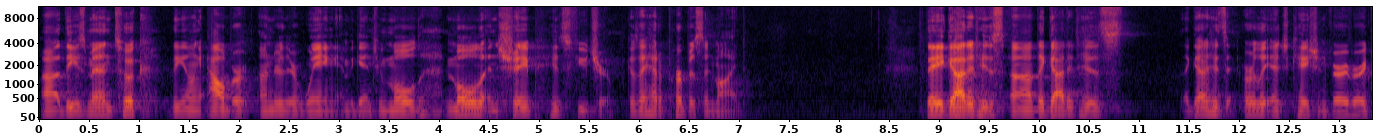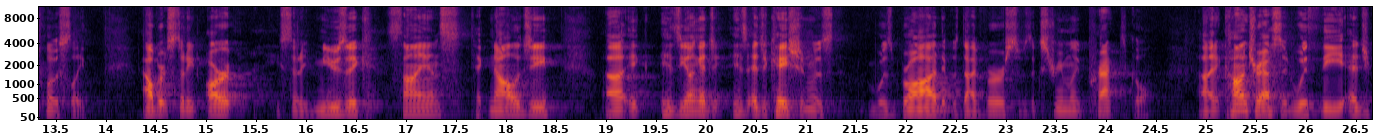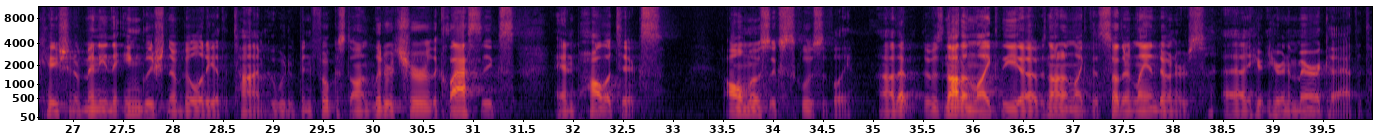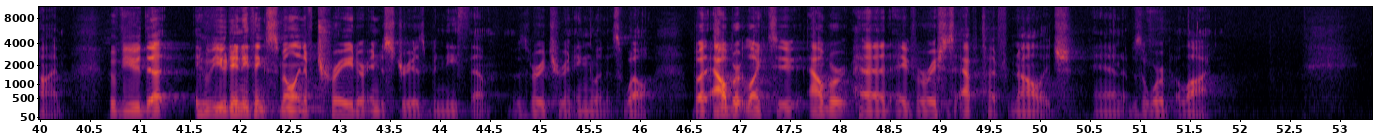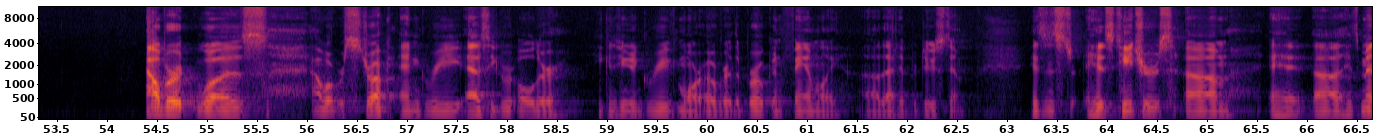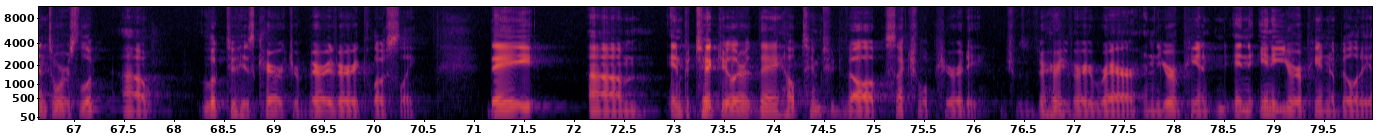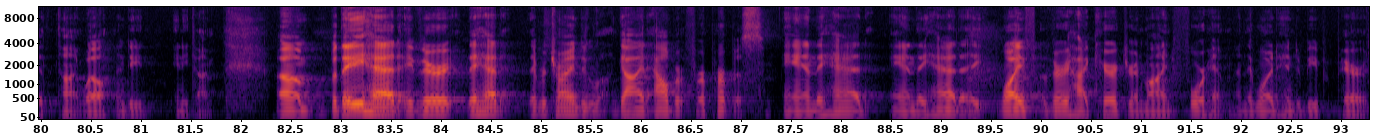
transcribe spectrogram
Uh, these men took the young Albert under their wing and began to mold, mold and shape his future because they had a purpose in mind. They guided his, uh, they guided his, they got his early education very, very closely. Albert studied art, he studied music, science, technology. Uh, it, his, young edu- his education was, was broad, it was diverse, it was extremely practical. Uh, it contrasted with the education of many in the English nobility at the time, who would have been focused on literature, the classics, and politics almost exclusively. Uh, that it was not unlike the uh, it was not unlike the southern landowners uh, here, here, in America at the time, who viewed that who viewed anything smelling of trade or industry as beneath them. It was very true in England as well. But Albert liked to Albert had a voracious appetite for knowledge and absorbed a lot. Albert was, Albert was struck and grieved, as he grew older, he continued to grieve more over the broken family uh, that had produced him. His, his teachers, um, uh, his mentors, looked, uh, looked to his character very, very closely. They, um, in particular, they helped him to develop sexual purity, which was very, very rare in, European, in any European nobility at the time. Well, indeed, any time. Um, but they had a very, they had, they were trying to guide Albert for a purpose, and they had, and they had a wife of very high character in mind for him, and they wanted him to be prepared.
